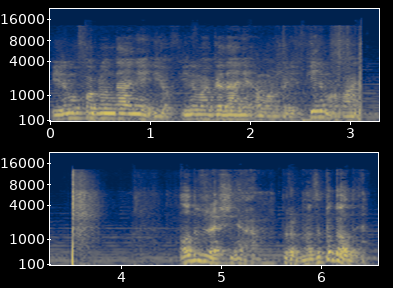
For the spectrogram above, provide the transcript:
Filmów oglądanie i o filmach gadanie, a może i filmowanie. Od września prognozy pogody.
